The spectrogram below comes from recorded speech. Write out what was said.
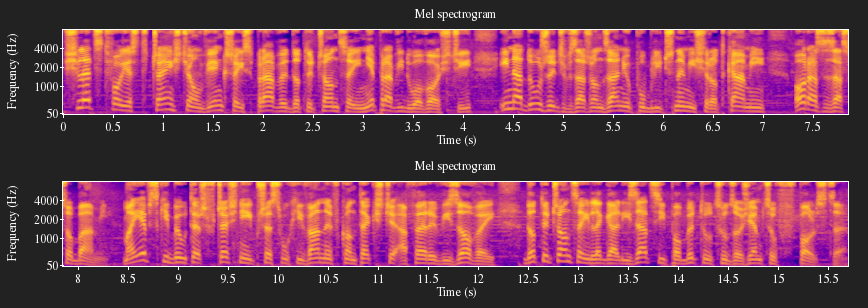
Śledztwo jest częścią większej sprawy dotyczącej nieprawidłowości i nadużyć w zarządzaniu publicznymi środkami oraz zasobami. Majewski był też wcześniej przesłuchiwany w kontekście afery wizowej dotyczącej legalizacji pobytu cudzoziemców w Polsce.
